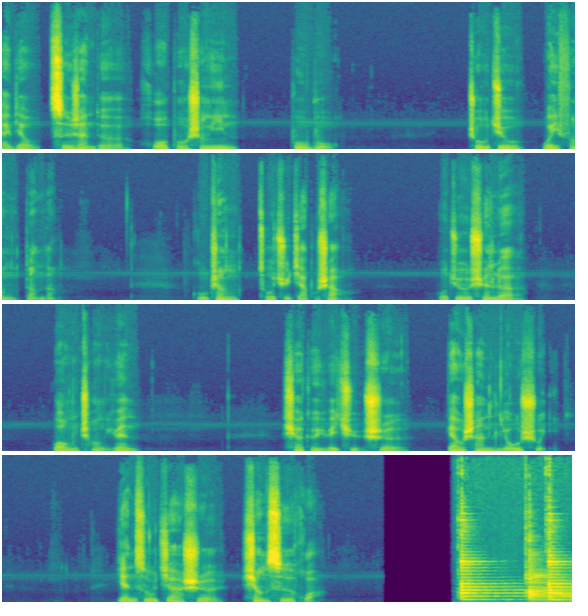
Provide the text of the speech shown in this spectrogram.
代表自然的活泼声音、瀑布、浊酒、微风等等。古筝作曲家不少，我就选了王承渊。下个乐曲是《高山流水》。演奏家是相思花。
